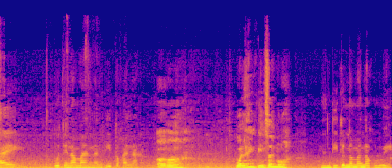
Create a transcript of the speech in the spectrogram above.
Hi. Buti naman, nandito ka na. Ah, wala yung pinsan mo? Nandito naman ako eh.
